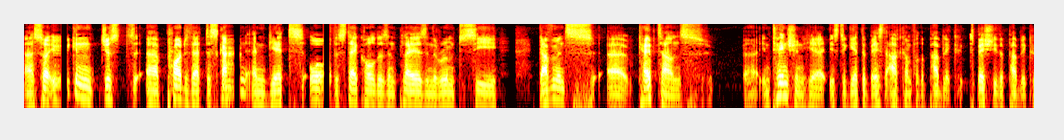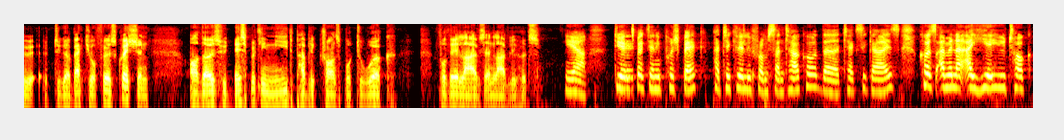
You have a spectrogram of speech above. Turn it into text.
Uh, so if we can just uh, prod that discussion and get all of the stakeholders and players in the room to see government's, uh, Cape Town's uh, intention here is to get the best outcome for the public, especially the public who, to go back to your first question, are those who desperately need public transport to work for their lives and livelihoods. Yeah. Do you expect any pushback, particularly from Santaco, the taxi guys? Because, I mean, I, I hear you talk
